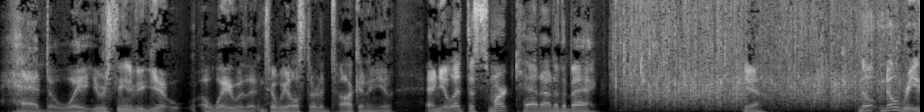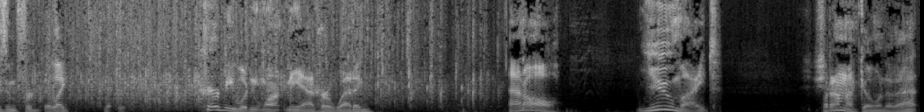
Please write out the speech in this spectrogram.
Had to wait. You were seeing if you could get away with it until we all started talking, and you and you let the smart cat out of the bag. Yeah. No, no reason for like Kirby wouldn't want me at her wedding at all. You might, but I'm not going to that.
